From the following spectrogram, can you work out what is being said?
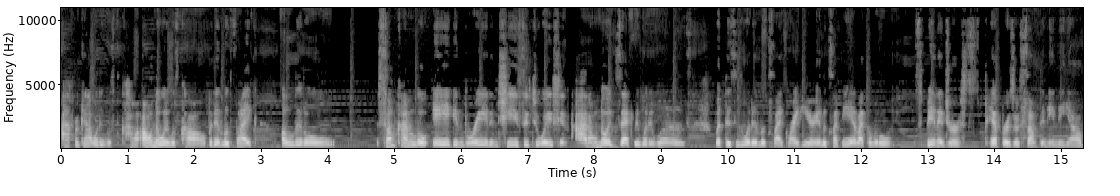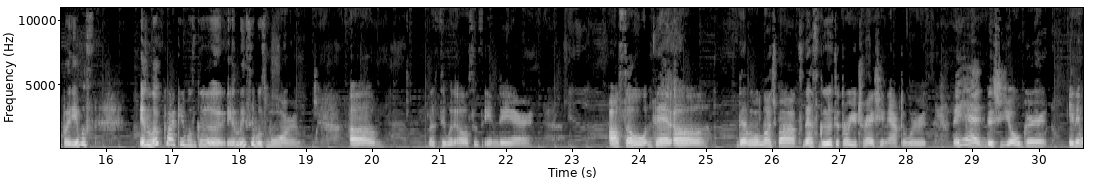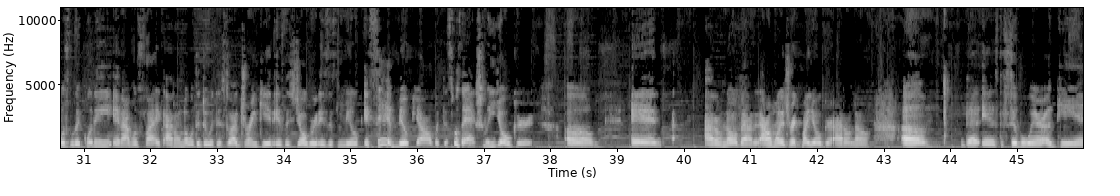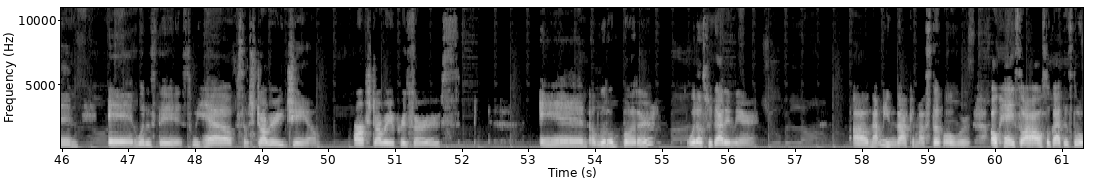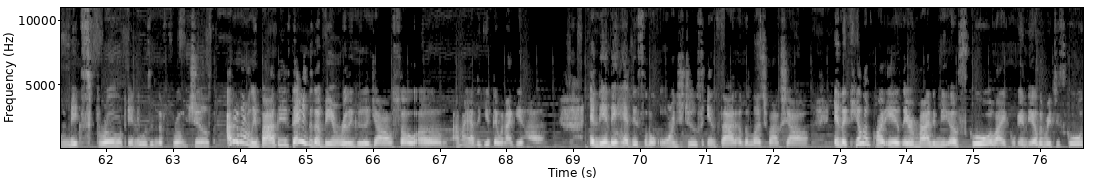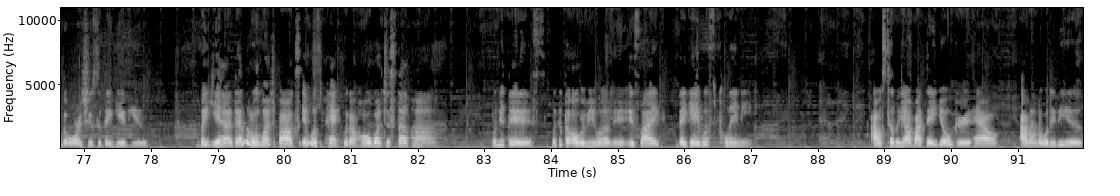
I forgot what it was called. I don't know what it was called, but it looks like a little some kind of little egg and bread and cheese situation. I don't know exactly what it was, but this is what it looks like right here. It looks like it had like a little spinach or peppers or something in it, y'all. But it was, it looked like it was good. At least it was warm. Um, let's see what else is in there. Also, that uh, that little lunchbox, that's good to throw your trash in afterwards. They had this yogurt and it was liquidy, and I was like, I don't know what to do with this. Do I drink it? Is this yogurt? Is this milk? It said milk, y'all, but this was actually yogurt. Um, and I don't know about it. I don't want to drink my yogurt. I don't know. Um, that is the silverware again. And what is this? We have some strawberry jam or strawberry preserves and a little butter. What else we got in there? Uh, not me knocking my stuff over. Okay, so I also got this little mixed fruit, and it was in the fruit juice. I don't normally buy these. They ended up being really good, y'all. So um, I might have to get that when I get home. And then they had this little orange juice inside of the lunchbox, y'all. And the killing part is it reminded me of school, like in elementary school, the orange juice that they give you. But yeah, that little lunchbox, it was packed with a whole bunch of stuff, huh? Look at this. Look at the overview of it. It's like they gave us plenty. I was telling y'all about that yogurt, how I don't know what it is.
